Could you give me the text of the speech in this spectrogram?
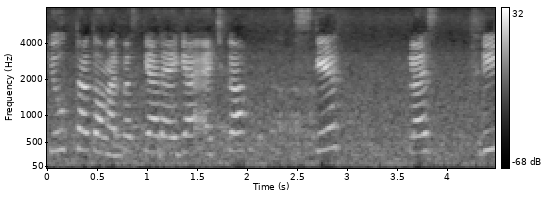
क्यूब था तो हमारे पास क्या रह गया? एच का square plus three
